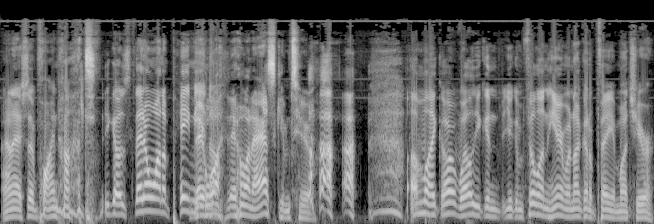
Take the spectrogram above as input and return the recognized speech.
And I said, "Why not?" He goes, "They don't want to pay me. They want. They don't want to ask him to." I'm like, "Oh well, you can you can fill in here. We're not going to pay you much here."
